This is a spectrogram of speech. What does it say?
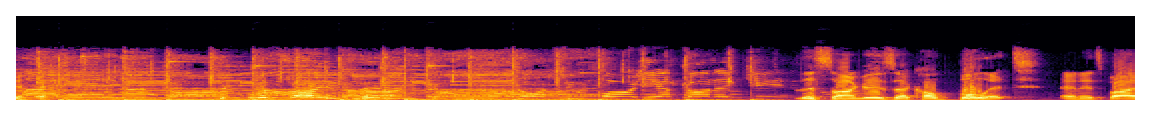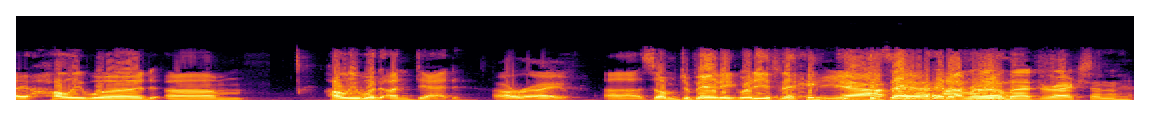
yeah, I'm gonna. This song is uh, called Bullet, and it's by Hollywood um, Hollywood Undead. All right. Uh, so I'm debating. What do you think? Yeah, Is yeah, right I'm leaning that direction.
